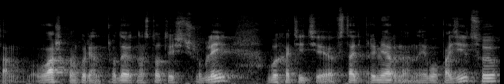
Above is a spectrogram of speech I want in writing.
там, ваш конкурент продает на 100 тысяч рублей, вы хотите встать примерно на его позицию,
